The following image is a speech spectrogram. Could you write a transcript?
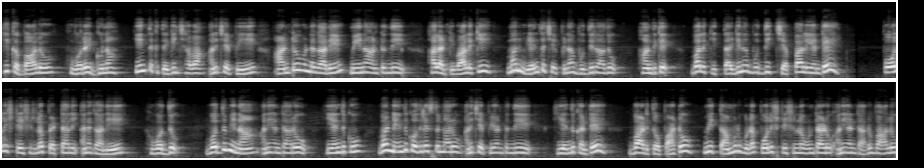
ఇక బాలు ఒరే గుణ ఇంతకు తెగించావా? అని చెప్పి అంటూ ఉండగానే మీనా అంటుంది అలాంటి వాళ్ళకి మనం ఎంత చెప్పినా బుద్ధి రాదు. అందుకే వాళ్ళకి తగిన బుద్ధి చెప్పాలి అంటే పోలీస్ స్టేషన్లో పెట్టాలి అనగానే వద్దు వద్దు మీనా అని అంటారు. ఎందుకు? వాడిని ఎందుకు వదిలేస్తున్నారు? అని చెప్పి అంటుంది. ఎందుకంటే వాడితో పాటు మీ తమ్ముడు కూడా పోలీస్ స్టేషన్లో ఉంటాడు అని అంటారు బాలు.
